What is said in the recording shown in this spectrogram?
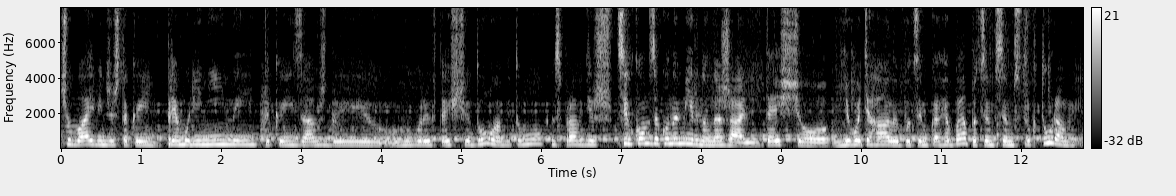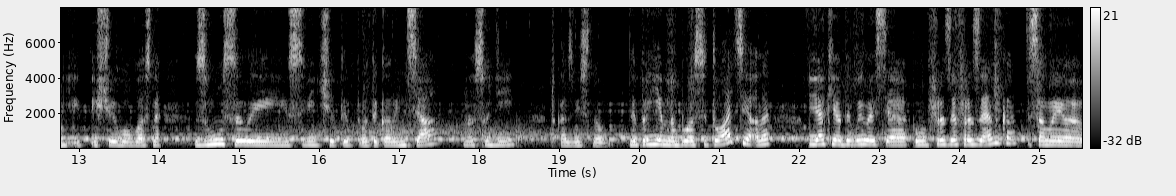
Чубай, він же ж такий прямолінійний, такий завжди говорив те, що думав, і тому насправді ж цілком закономірно, на жаль, те, що його тягали по цим КГБ, по цим всім структурам, і, і що його власне змусили свідчити проти Калинця на суді. Така, звісно, неприємна була ситуація, але як я дивилася у Фразе Фразенка, саме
